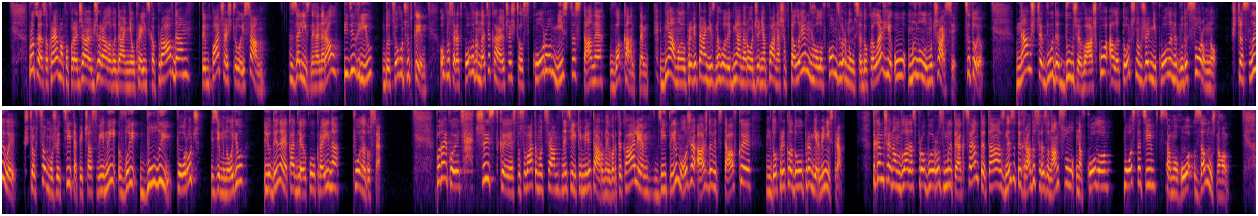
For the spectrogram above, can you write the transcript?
Про це зокрема попереджають джерела видання Українська Правда. Тим паче, що і сам залізний генерал підігрів до цього чутки, опосередковано натякаючи, що скоро місце стане вакантним. Днями у привітанні з нагоди дня народження пана Шептали головком звернувся до колеги у минулому часі. Цитую. Нам ще буде дуже важко, але точно вже ніколи не буде соромно. Щасливий, що в цьому житті та під час війни ви були поруч зі мною, людина, яка для якої Україна понад усе. Подейкують, чистки стосуватимуться не тільки мілітарної вертикалі, дійти може аж до відставки, до прикладу, прем'єр-міністра. Таким чином, влада спробує розмити акценти та знизити градус резонансу навколо постаті самого залужного.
